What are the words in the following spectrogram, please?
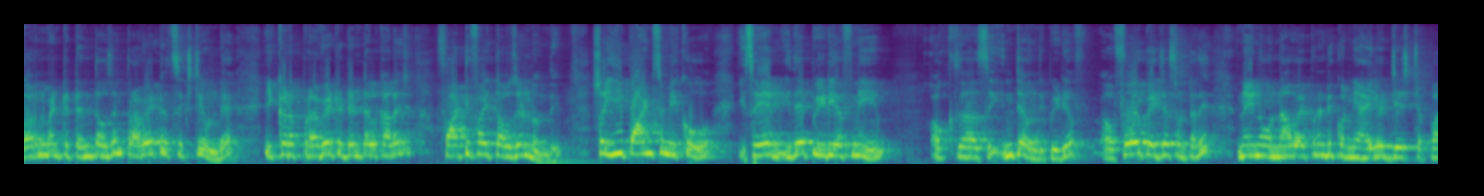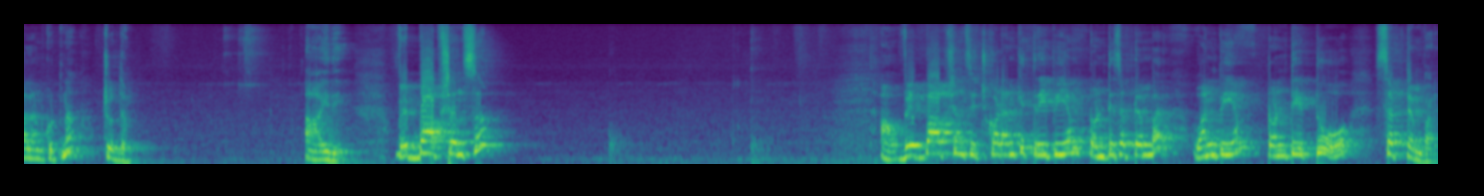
Government ten thousand private sixty ఉండే. ఇక్కడ private dental college forty five thousand ఉంది. సో ఈ పాయింట్స్ మీకు సేమ్ ఇదే పీడిఎఫ్ని ఒకసారి ఇంతే ఉంది పీడిఎఫ్ ఫోర్ పేజెస్ ఉంటుంది. నేను నా వైపు నుండి కొన్ని హైలైట్ చేసి చెప్పాలనుకుంటున్నా. చూద్దాం. ఇది. వెబ్ ఆప్షన్స్ వెబ్ ఆప్షన్స్ ఇచ్చుకోవడానికి three PM twenty September one PM twenty two September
